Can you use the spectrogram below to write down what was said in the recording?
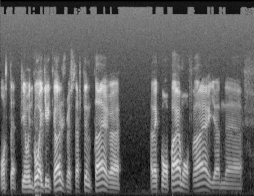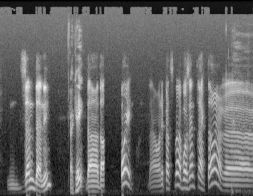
On puis, au niveau agricole, je me suis acheté une terre euh, avec mon père, mon frère, il y a une, euh, une dizaine d'années. OK? Dans, dans, oui, dans- on est pratiquement voisins de tracteur euh,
